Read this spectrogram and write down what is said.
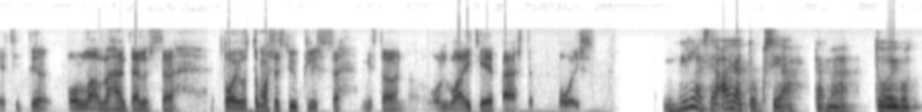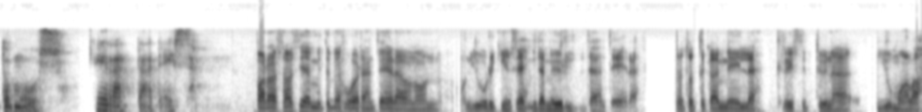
Että sitten ollaan vähän tällaisessa toivottomassa syklissä, mistä on, on vaikea päästä pois. Millaisia ajatuksia tämä toivottomuus herättää teissä? Paras asia, mitä me voidaan tehdä, on, on, on juurikin se, mitä me yritetään tehdä. No totta kai meille kristittyinä Jumala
